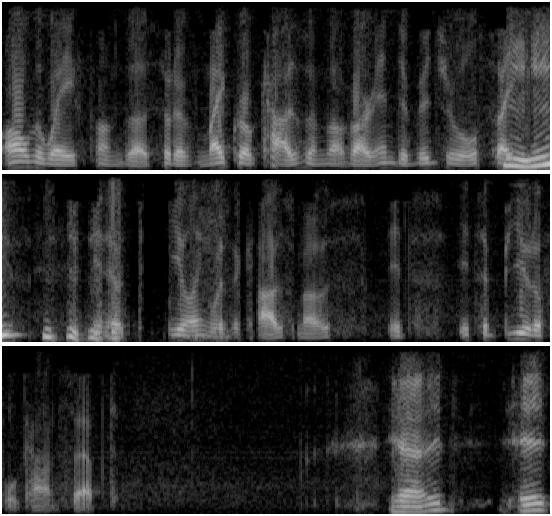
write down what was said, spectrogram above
all the way from the sort of microcosm of our individual psyches, mm-hmm. you know, dealing with the cosmos. It's it's a beautiful concept. Yeah, it it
